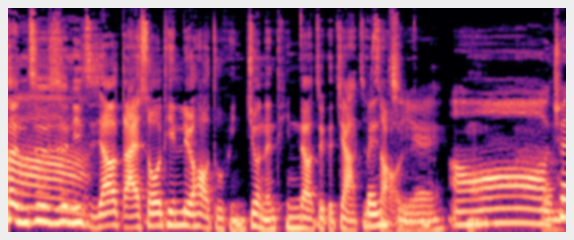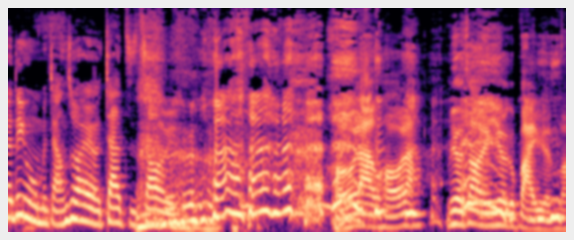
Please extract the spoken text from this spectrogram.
甚至是你只要来收听六号毒品，就能听到这个价值造辑园。哎，哦，确定我们讲出来有价值造园？好啦好啦，没有造园也有个百元嘛。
